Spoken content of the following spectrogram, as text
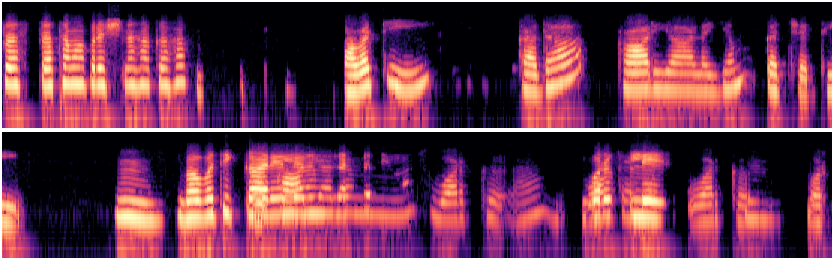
प्रथमप्रश्नः कः? भवती कदा कार्यालयं गच्छति भवती कार्यालयं work work place work work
